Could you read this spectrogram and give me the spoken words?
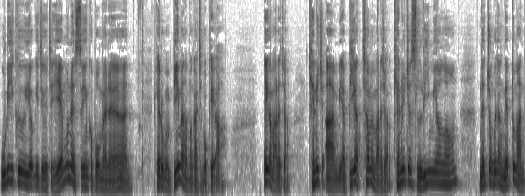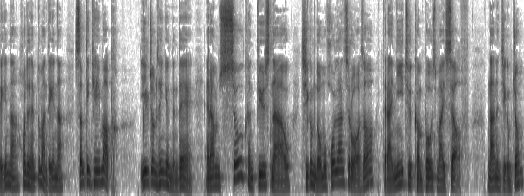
우리 그 여기 지금 예문에 쓰인 거 보면은 여러분 B만 한번 같이 볼게요. A가 말하죠. Can you, 아, B가 처음에 말하죠. Can you just leave me alone? 내 좀 그냥 냅두면 안 되겠나? 혼자 냅두면 안 되겠나? Something came up. 일 좀 생겼는데 and I'm so confused now. 지금 너무 혼란스러워서 that I need to compose myself. 나는 지금 좀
